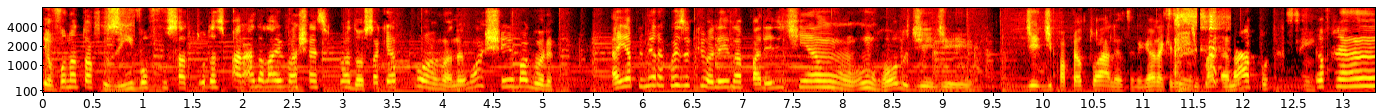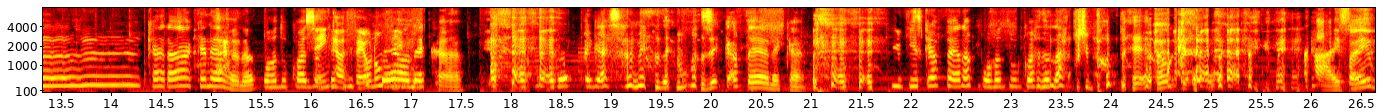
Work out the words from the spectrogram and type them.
eu vou na tua cozinha e vou fuçar todas as paradas lá e vou achar esse coador. Só que, porra, mano, eu não achei o bagulho. Aí a primeira coisa que eu olhei na parede tinha um, um rolo de, de, de, de papel toalha, tá ligado? Aquele de guardanapo. Sim. Eu falei, ah, caraca, né, mano? A porra do quadro Sem de café eu não papel, fico. né, cara? Vou pegar essa merda e vou fazer café, né, cara? E fiz café na porra do guardanapo de papel. Ah, isso aí,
